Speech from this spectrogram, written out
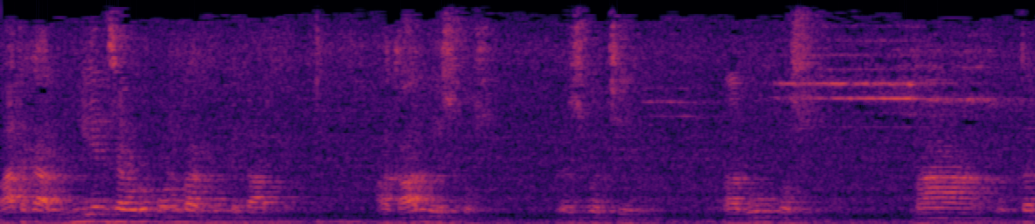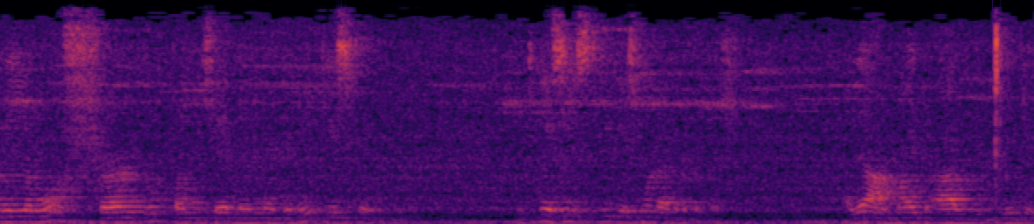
పాత కారు. ఇండియన్స్ ఎవరు కొనటువంటి కారు. ఆ కారు వేసుకొస్తుంది వేసుకొచ్చి నా రూమ్కి వస్తుంది. నా ఉత్తరీయము షర్టు పంచే నిన్నటిని తీసుకెళ్తుంది ఉతికేసి ఇస్త్రీ చేసుకుంటే అక్కడ పెట్టేస్తుంది అదే ఆ అమ్మాయి ఆ బ్యూటీ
